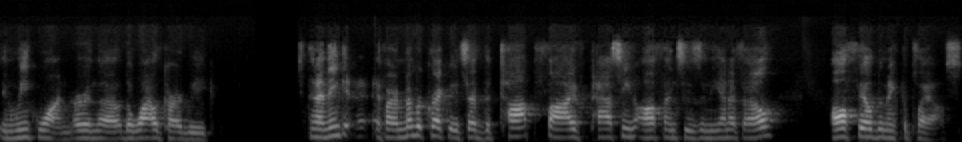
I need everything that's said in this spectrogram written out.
in week one or in the the wild card week, and I think if I remember correctly, it said the top five passing offenses in the NFL all failed to make the playoffs.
